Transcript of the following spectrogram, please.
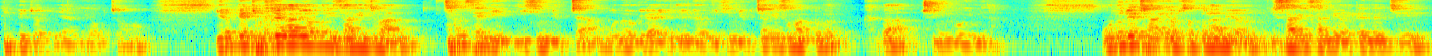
대표적인 이야기가 없죠. 이렇게 존재감이 없는 이삭이지만 창세기 26장 오늘 우리가 읽은 26장에서만큼은 그가 주인공입니다. 오늘의 장이 없었더라면 이삭의 삶이 어땠는지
